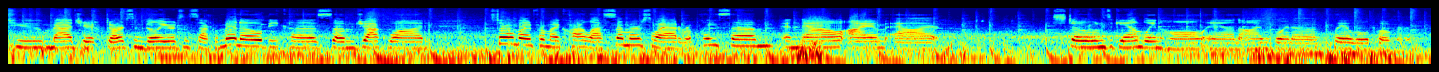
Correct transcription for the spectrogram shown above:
to Magic Darts and Billiards in Sacramento because um, some jackwad stole mine from my car last summer, so I had to replace them. And now I am at Stone's Gambling Hall and I'm going to play a little poker.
